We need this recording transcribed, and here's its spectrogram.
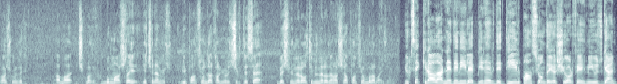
Başvurduk ama çıkmadı. Bu maaşla geçinemiyorsun. Bir pansiyonda kalıyoruz. Çık dese 5 bin lira, 6 bin liradan aşağı pansiyon bulamayız yani. Yüksek kiralar nedeniyle bir evde değil pansiyonda yaşıyor Fehmi Yüzgen.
